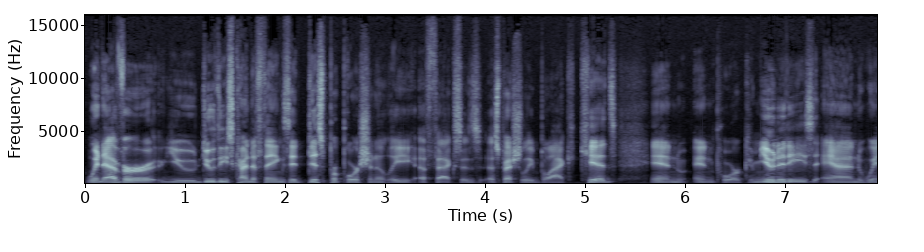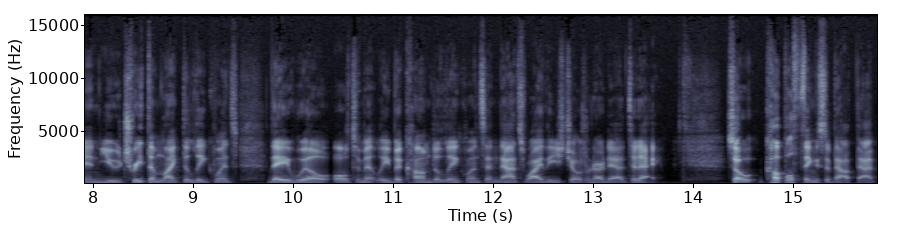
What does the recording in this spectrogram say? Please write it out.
whenever you do these kind of things, it disproportionately affects especially black kids in, in poor communities. And when you treat them like delinquents, they will ultimately become delinquents. And that's why these children are dead today. So, a couple things about that.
